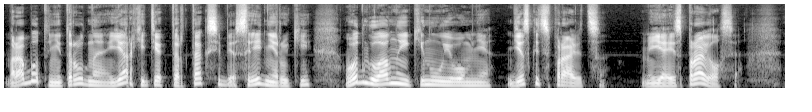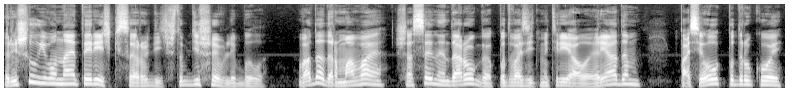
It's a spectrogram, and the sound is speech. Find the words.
Работа нетрудная, я архитектор так себе, средней руки. Вот главный и кинул его мне, дескать, справиться. Я и справился. Решил его на этой речке соорудить, чтобы дешевле было. Вода дармовая, шоссейная дорога, подвозить материалы рядом — Поселок под рукой,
